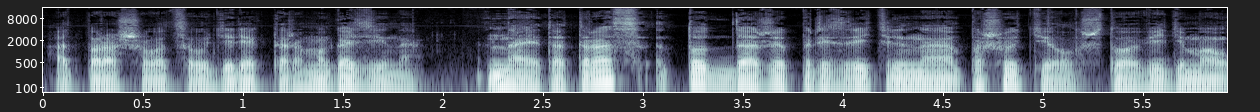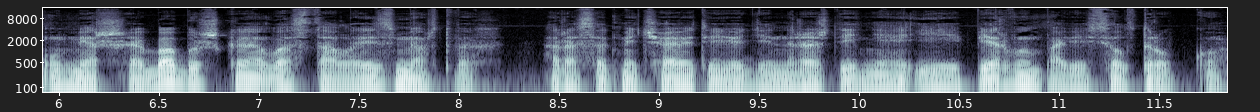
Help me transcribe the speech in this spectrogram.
отпрашиваться у директора магазина. На этот раз тот даже презрительно пошутил, что, видимо, умершая бабушка восстала из мертвых, раз отмечают ее день рождения, и первым повесил трубку.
